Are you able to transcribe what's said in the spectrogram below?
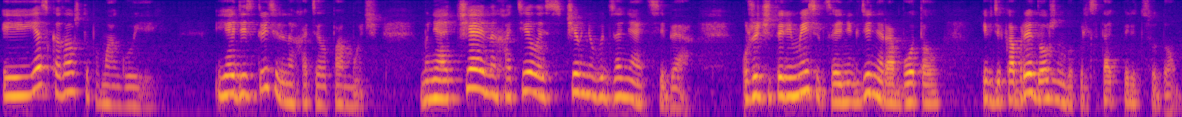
и я сказал, что помогу ей. Я действительно хотел помочь – мне отчаянно хотелось чем-нибудь занять себя. Уже четыре месяца я нигде не работал, и в декабре должен был предстать перед судом.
